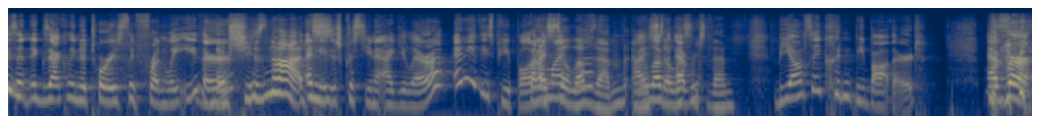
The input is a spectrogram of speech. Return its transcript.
isn't exactly notoriously friendly either. No, she is not. and neither is Christina Aguilera. Any of these people. but And I still like, love "Eh." them, and I, I, love still every. to them. Beyonce couldn't be bothered. Ever.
